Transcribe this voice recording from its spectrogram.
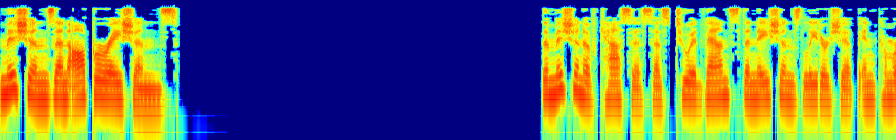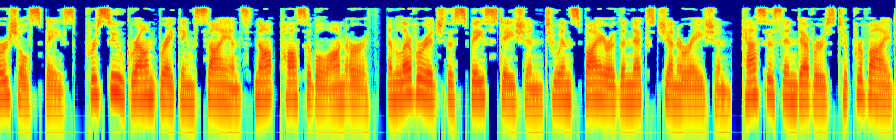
Missions and operations The mission of CASIS is to advance the nation's leadership in commercial space, pursue groundbreaking science not possible on Earth, and leverage the space station to inspire the next generation. CASIS endeavors to provide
